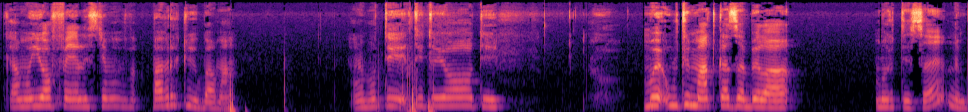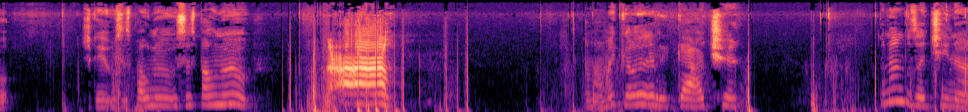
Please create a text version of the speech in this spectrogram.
Kamo, jo, faily s těma power cubama. Nebo ty, ty to jo, ty... Moje ultimátka zabila Mortise, nebo... Počkej, už se spawnuju, už se spawnuju. A máme killer Rikáče. Nám to začíná.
